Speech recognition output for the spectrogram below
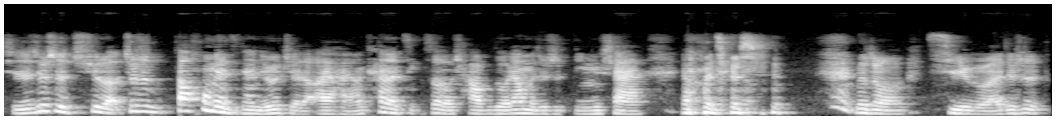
其实就是去了，就是到后面几天你就会觉得，哎，好像看的景色都差不多，要么就是冰山，要么就是 那种企鹅，就是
